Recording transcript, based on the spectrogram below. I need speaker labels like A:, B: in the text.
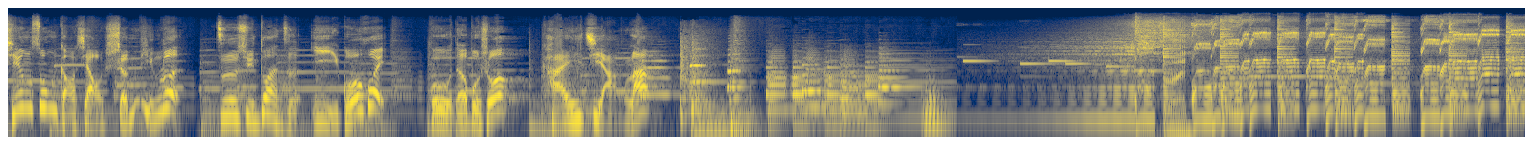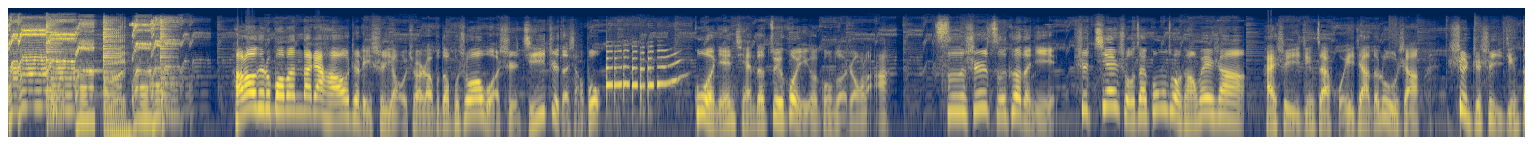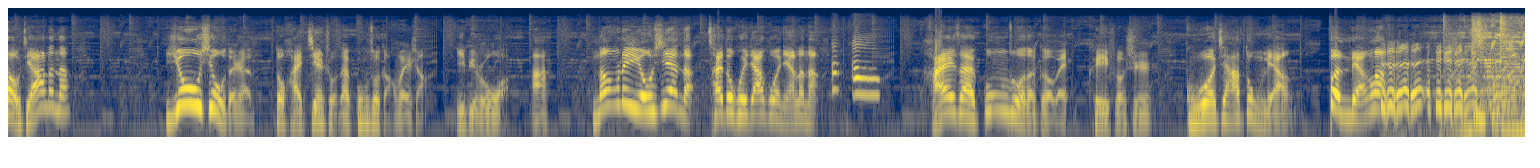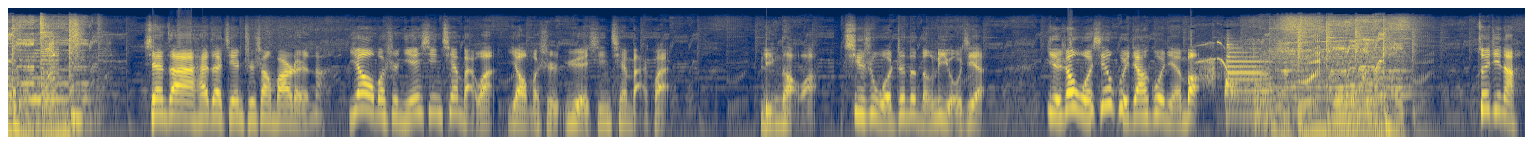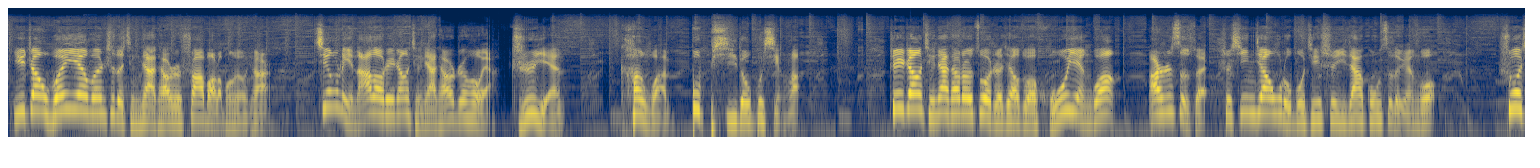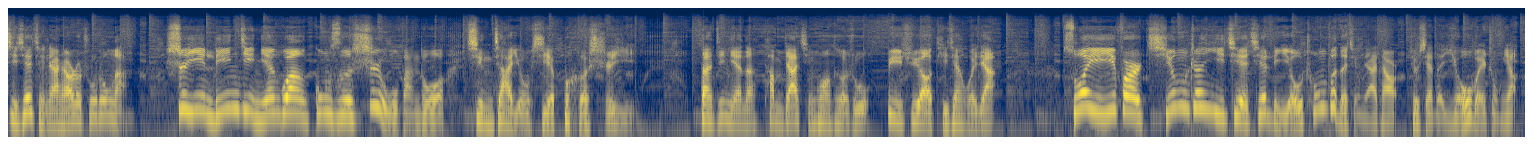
A: 轻松搞笑神评论，资讯段子一锅烩。不得不说，开讲了。Hello，听众朋友们，大家好，这里是有趣的。不得不说，我是机智的小布。过年前的最后一个工作周了啊！此时此刻的你是坚守在工作岗位上，还是已经在回家的路上，甚至是已经到家了呢？优秀的人都还坚守在工作岗位上，你比如我啊，能力有限的才都回家过年了呢。还在工作的各位可以说是国家栋梁，本梁了。现在还在坚持上班的人呢，要么是年薪千百万，要么是月薪千百块。领导啊，其实我真的能力有限，也让我先回家过年吧。最近呢，一张文言文式的请假条是刷爆了朋友圈。经理拿到这张请假条之后呀，直言看完不批都不行了。这张请假条的作者叫做胡彦光，二十四岁，是新疆乌鲁木齐市一家公司的员工。说起写请假条的初衷啊，是因临近年关，公司事务繁多，请假有些不合时宜。但今年呢，他们家情况特殊，必须要提前回家，所以一份情真意切且理由充分的请假条就显得尤为重要。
